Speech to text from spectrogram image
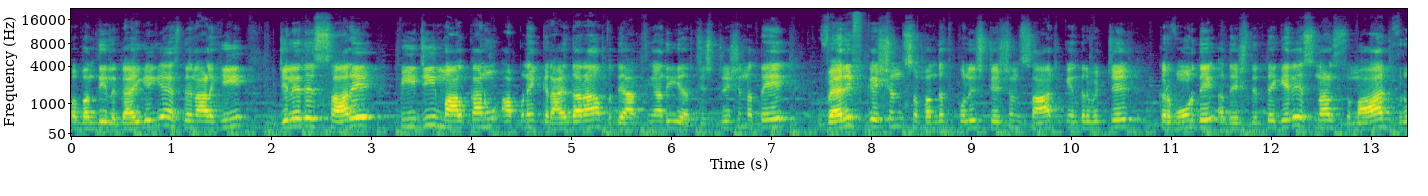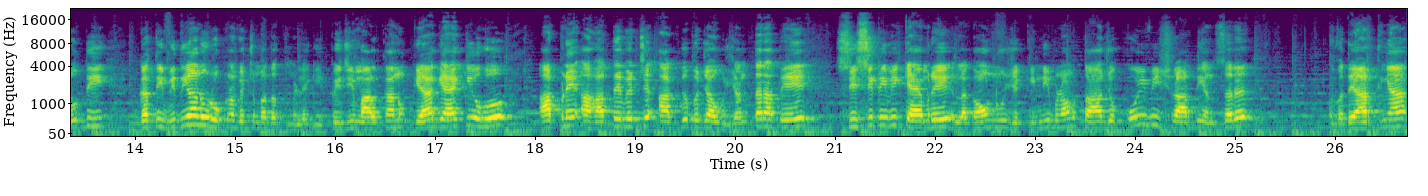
ਪਾਬੰਦੀ ਲਗਾਈ ਗਈ ਹੈ। ਇਸ ਦੇ ਨਾਲ ਹੀ ਜ਼ਿਲ੍ਹੇ ਦੇ ਸਾਰੇ ਪੀਜੀ ਮਾਲਕਾਂ ਨੂੰ ਆਪਣੇ ਕਿਰਾਏਦਾਰਾਂ, ਵਿਦਿਆਰਥੀਆਂ ਦੀ ਰਜਿਸਟ੍ਰੇਸ਼ਨ ਅਤੇ ਵੈਰੀਫਿਕੇਸ਼ਨ ਸੰਬੰਧਿਤ ਪੁਲਿਸ ਸਟੇਸ਼ਨ ਸਾਂਝ ਕੇਂਦਰ ਵਿੱਚ ਕਰਵਾਉਣ ਦੇ ਆਦੇਸ਼ ਦਿੱਤੇ ਗਏ ਨੇ। ਇਸ ਨਾਲ ਸਮਾਜ ਵਿਰੋਧੀ ਗਤੀਵਿਧੀਆਂ ਨੂੰ ਰੋਕਣ ਵਿੱਚ ਮਦਦ ਮਿਲੇਗੀ। ਪੀਜੀ ਮਾਲਕਾਂ ਨੂੰ ਕਿਹਾ ਗਿਆ ਹੈ ਕਿ ਉਹ ਆਪਣੇ ਅਹਾਤੇ ਵਿੱਚ ਅੱਗ ਬੁਝਾਊ ਯੰਤਰ ਅਤੇ ਸੀਸੀਟੀਵੀ ਕੈਮਰੇ ਲਗਾਉਣ ਨੂੰ ਯਕੀਨੀ ਬਣਾਉਣ ਤਾਂ ਜੋ ਕੋਈ ਵੀ ਸ਼ਰਾਰਤੀ ਅਨਸਰ ਵਿਦਿਆਰਥੀਆਂ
